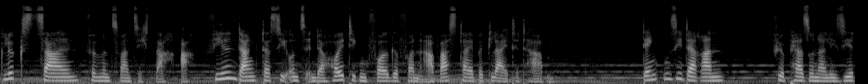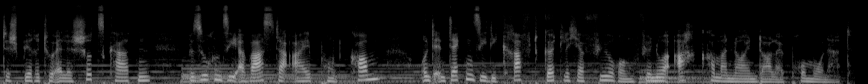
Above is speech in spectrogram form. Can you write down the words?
Glückszahlen 25 Sach 8. Vielen Dank, dass Sie uns in der heutigen Folge von Avastai begleitet haben. Denken Sie daran, für personalisierte spirituelle Schutzkarten besuchen Sie avastai.com und entdecken Sie die Kraft göttlicher Führung für nur 8,9 Dollar pro Monat.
